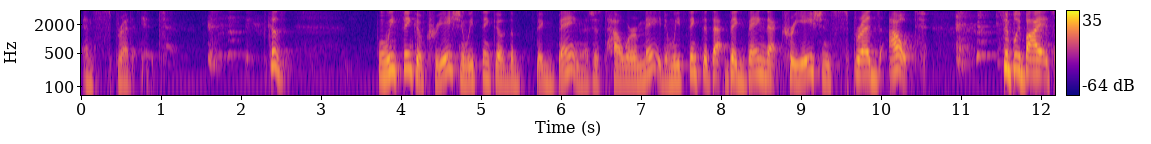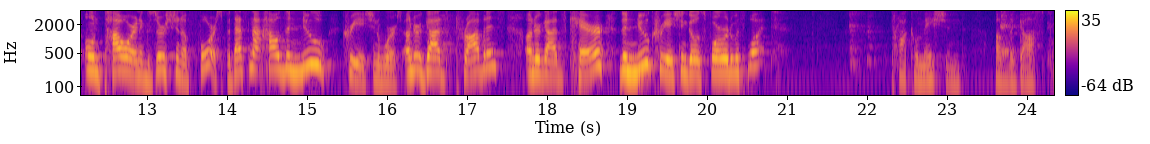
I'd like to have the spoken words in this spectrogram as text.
and spread it. Because when we think of creation, we think of the Big Bang. That's just how we're made. And we think that that Big Bang, that creation, spreads out simply by its own power and exertion of force. But that's not how the new creation works. Under God's providence, under God's care, the new creation goes forward with what? Proclamation of the gospel.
